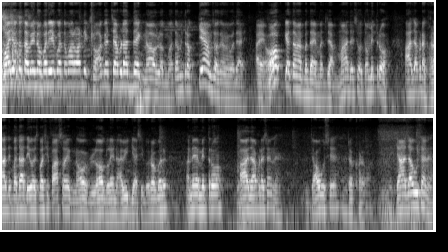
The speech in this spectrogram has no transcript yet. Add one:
ભાઈઓ તથા બહેનો ફરી એકવાર તમારું હાર્દિક સ્વાગત છે આપણા દરેક નવા વ્લોગમાં. તો મિત્રો, કેમ છો તમે બધાય? આઈ હોપ કે તમે બધાય મજામાં દેશો તો મિત્રો, આજ આપણે ઘણા બધા દિવસ પછી પાછો એક નવો વ્લોગ લઈને આવી ગયા છીએ, બરોબર? અને મિત્રો, આજ આપણે છે ને, જવું છે રખડવા. ક્યાં જવું છે ને,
